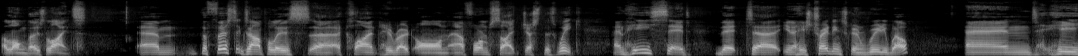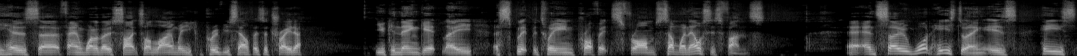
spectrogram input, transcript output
along those lines. Um, the first example is uh, a client who wrote on our forum site just this week, and he said that uh, you know his trading's going really well, and he has uh, found one of those sites online where you can prove yourself as a trader you can then get a, a split between profits from someone else's funds. And so what he's doing is he's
